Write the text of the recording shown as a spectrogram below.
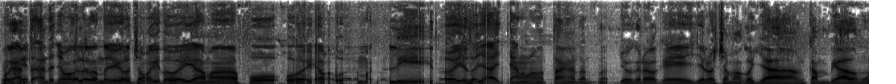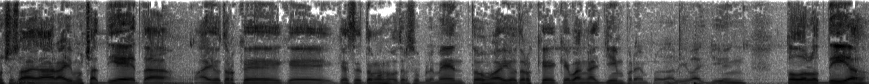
Porque Pues antes, antes yo me acuerdo que cuando llegué a los chamaquitos veía más focos, veía más jugadores más gorditos, y eso ya, ya no están a tanto. Yo creo que los chamacos ya han cambiado mucho, ¿sabes? Ahora hay muchas dietas, hay otros que, que, que se toman otros suplementos, hay otros que, que van al gym, por ejemplo, David va al gym todos los días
